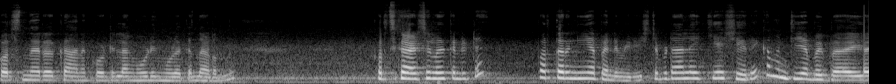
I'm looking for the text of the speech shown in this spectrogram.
കുറച്ച് നേരമൊക്കെ ആനക്കോട്ടിൽ അങ്ങോട്ടും ഇങ്ങോട്ടൊക്കെ നടന്ന് കുറച്ച് കാഴ്ചകളൊക്കെ കണ്ടിട്ട് പുറത്തിറങ്ങി അപ്പോൾ എന്റെ വീഡിയോ ഇഷ്ടപ്പെട്ടാൽ ലൈക്ക് ചെയ്യുക ഷെയർ ചെയ്യുക കമന്റ് ചെയ്യുക. ബൈ ബൈ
